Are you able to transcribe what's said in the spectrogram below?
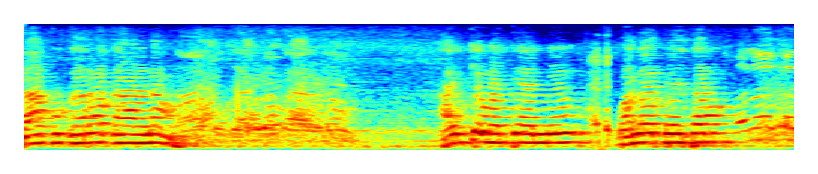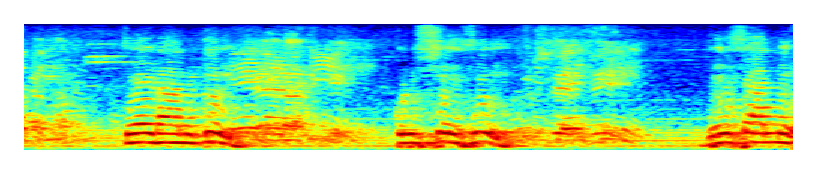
నాకు గర్వకారణం. ఐక్యమత్యాన్ని బలోపేతం చేయడానికి కృషి చేసి దేశాన్ని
